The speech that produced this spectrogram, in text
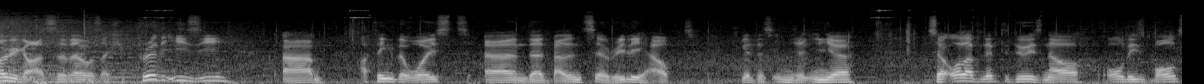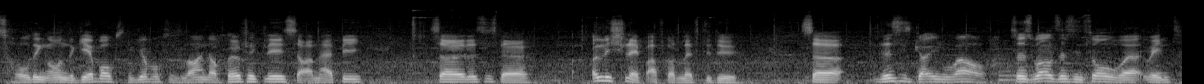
Okay guys, so that was actually pretty easy. Um, I think the waist and that balancer really helped to get this engine in here. So all I've left to do is now all these bolts holding on the gearbox. The gearbox is lined up perfectly, so I'm happy. So this is the only schlep I've got left to do. So this is going well. So as well as this install went,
